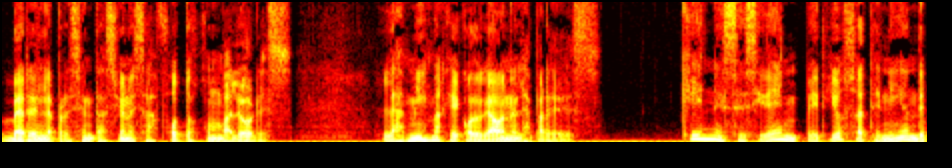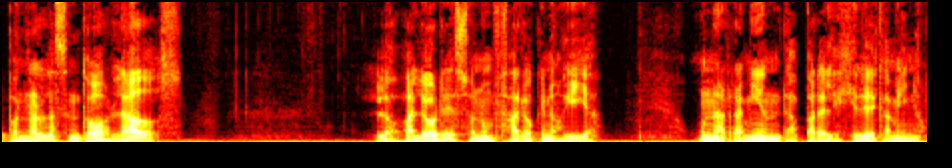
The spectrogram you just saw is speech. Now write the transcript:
ver en la presentación esas fotos con valores, las mismas que colgaban en las paredes. ¿Qué necesidad imperiosa tenían de ponerlas en todos lados? Los valores son un faro que nos guía, una herramienta para elegir el camino.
